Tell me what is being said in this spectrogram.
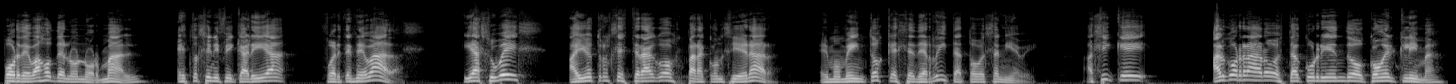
por debajo de lo normal. Esto significaría fuertes nevadas. Y a su vez, hay otros estragos para considerar en momentos que se derrita toda esa nieve. Así que algo raro está ocurriendo con el clima,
